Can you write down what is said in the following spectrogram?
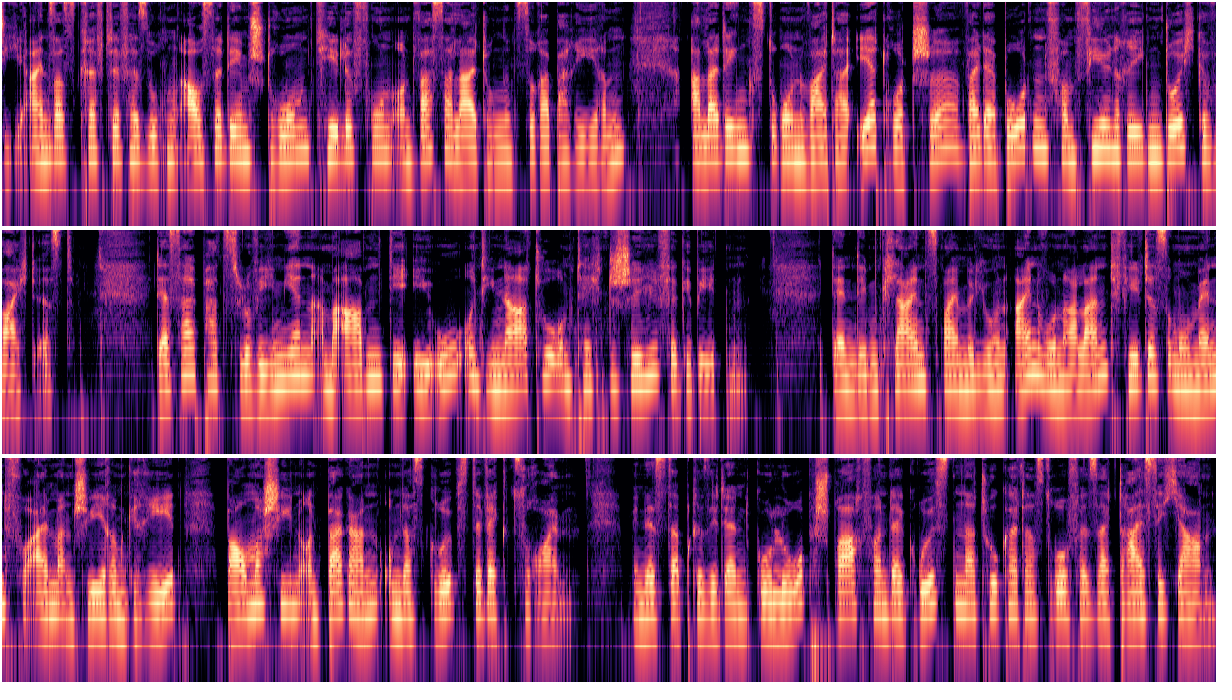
Die Einsatzkräfte versuchen außerdem Strom, Telefon und Wasserleitungen zu reparieren. Allerdings drohen weiter Erdrutsche, weil der Boden vom vielen Regen durchgeweicht ist. Deshalb hat Slowenien am Abend die EU und die NATO um technische Hilfe gebeten. Denn dem kleinen zwei Millionen Einwohnerland fehlt es im Moment vor allem an schwerem Gerät, Baumaschinen und Baggern, um das Gröbste wegzuräumen. Ministerpräsident Golob sprach von der größten Naturkatastrophe seit 30 Jahren.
